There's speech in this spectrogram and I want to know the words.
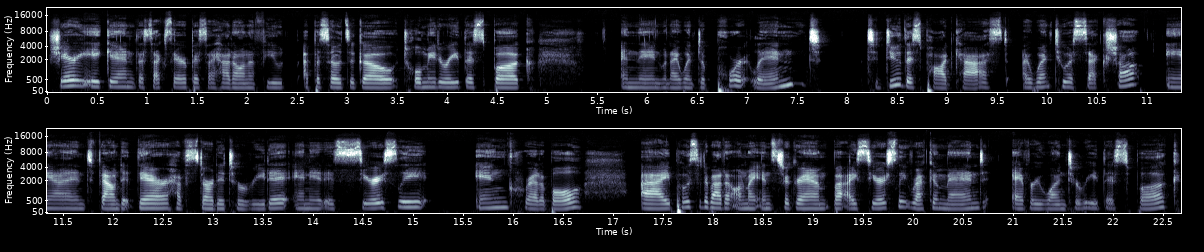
Sherry Aiken, the sex therapist I had on a few episodes ago, told me to read this book. And then when I went to Portland to do this podcast, I went to a sex shop and found it there, have started to read it, and it is seriously incredible. I posted about it on my Instagram, but I seriously recommend everyone to read this book.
